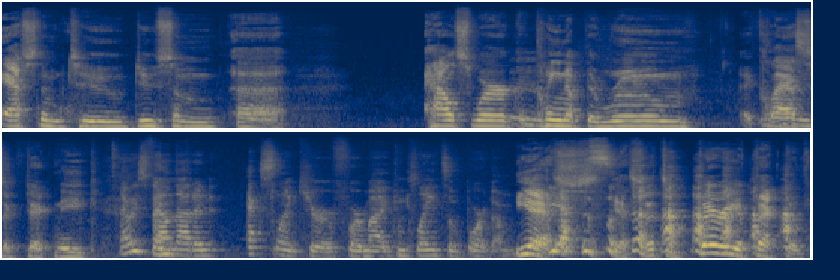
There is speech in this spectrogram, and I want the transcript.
ask them to do some uh, housework or clean up the room, a classic technique. I always found that an excellent cure for my complaints of boredom. Yes, Yes. yes, that's a very effective.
